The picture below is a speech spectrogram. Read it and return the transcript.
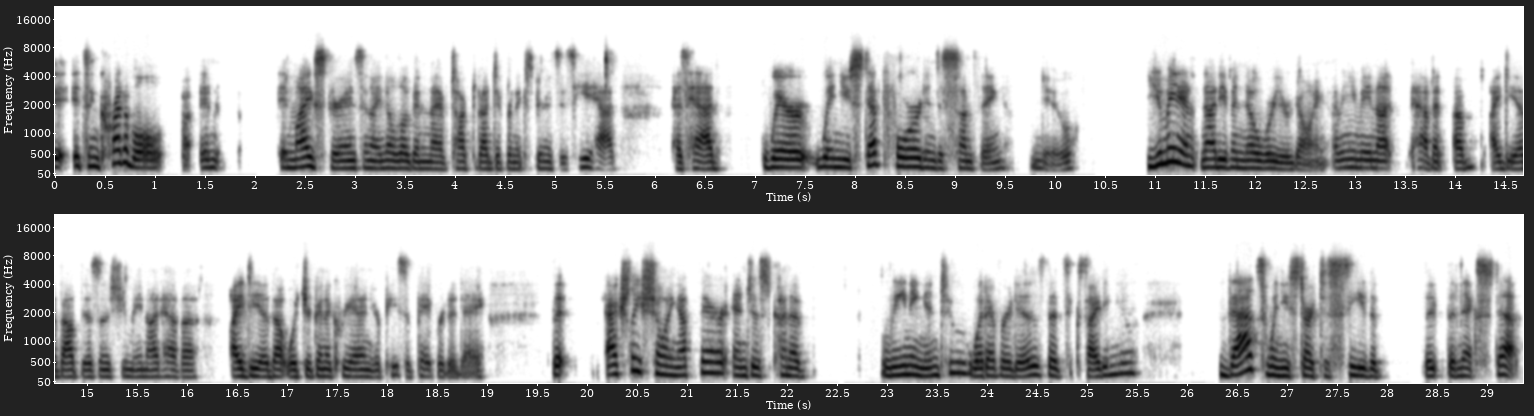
it, it's incredible uh, in in my experience, and I know Logan and I have talked about different experiences he had has had, where when you step forward into something new, you may not even know where you're going. I mean, you may not have an idea about business. You may not have an idea about what you're going to create on your piece of paper today. But actually showing up there and just kind of leaning into whatever it is that's exciting you, that's when you start to see the, the, the next step.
